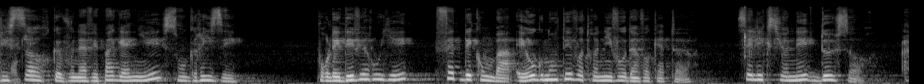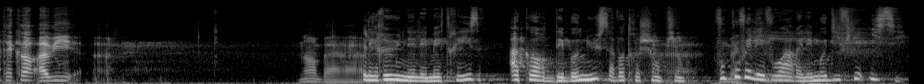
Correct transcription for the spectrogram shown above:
Les sorts que vous n'avez pas gagnés sont grisés. Pour les déverrouiller, faites des combats et augmentez votre niveau d'invocateur. Sélectionnez deux sorts. Ah d'accord, ah oui. euh, Non, bah... Les runes et les maîtrises accordent des bonus à votre champion. Vous pouvez les voir et les modifier ici.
